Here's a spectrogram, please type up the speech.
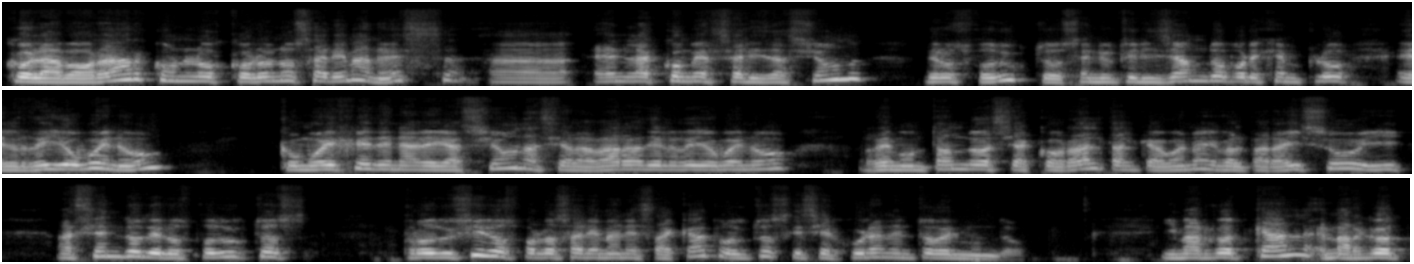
colaborar con los colonos alemanes en la comercialización de los productos, en utilizando, por ejemplo, el Río Bueno como eje de navegación hacia la barra del Río Bueno remontando hacia Corral, Talcahuano y Valparaíso y haciendo de los productos producidos por los alemanes acá, productos que circulan en todo el mundo. Y Margot Cal, eh, Margot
